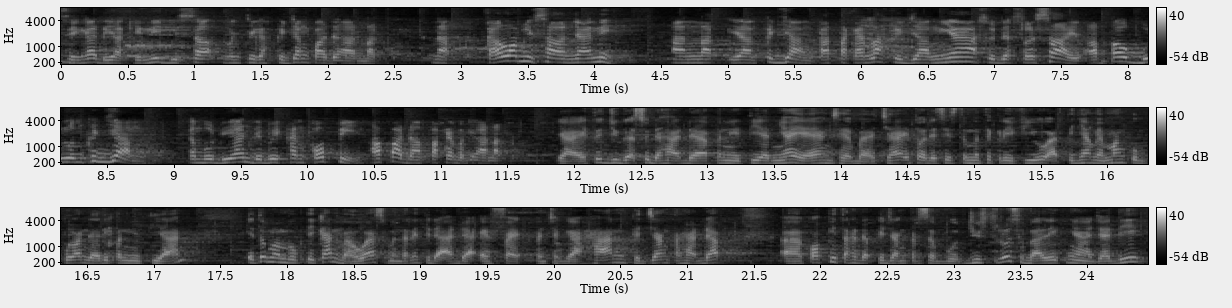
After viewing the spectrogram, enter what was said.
sehingga diyakini bisa mencegah kejang pada anak. Nah, kalau misalnya nih anak yang kejang, katakanlah kejangnya sudah selesai atau belum kejang, kemudian diberikan kopi, apa dampaknya bagi anak? Ya, itu juga sudah ada penelitiannya ya yang saya baca. Itu ada systematic review, artinya memang kumpulan dari penelitian itu membuktikan bahwa sebenarnya tidak ada efek pencegahan kejang terhadap uh, kopi terhadap kejang tersebut. Justru sebaliknya. Jadi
